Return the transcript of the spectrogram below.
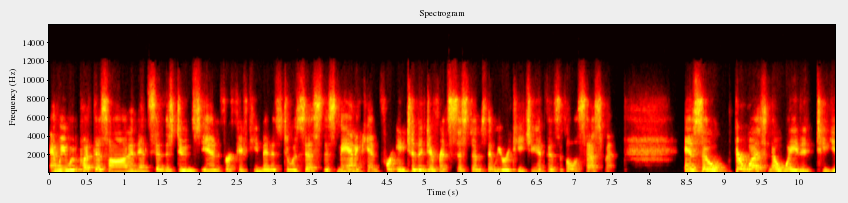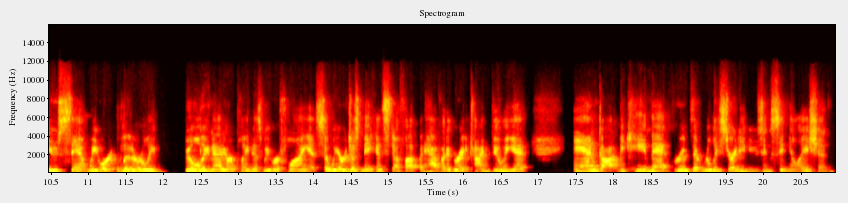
And we would put this on and then send the students in for 15 minutes to assess this mannequin for each of the different systems that we were teaching in physical assessment. And so there was no way to, to use SIM. We were literally building that airplane as we were flying it. So we were just making stuff up and having a great time doing it and got became that group that really started using simulation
